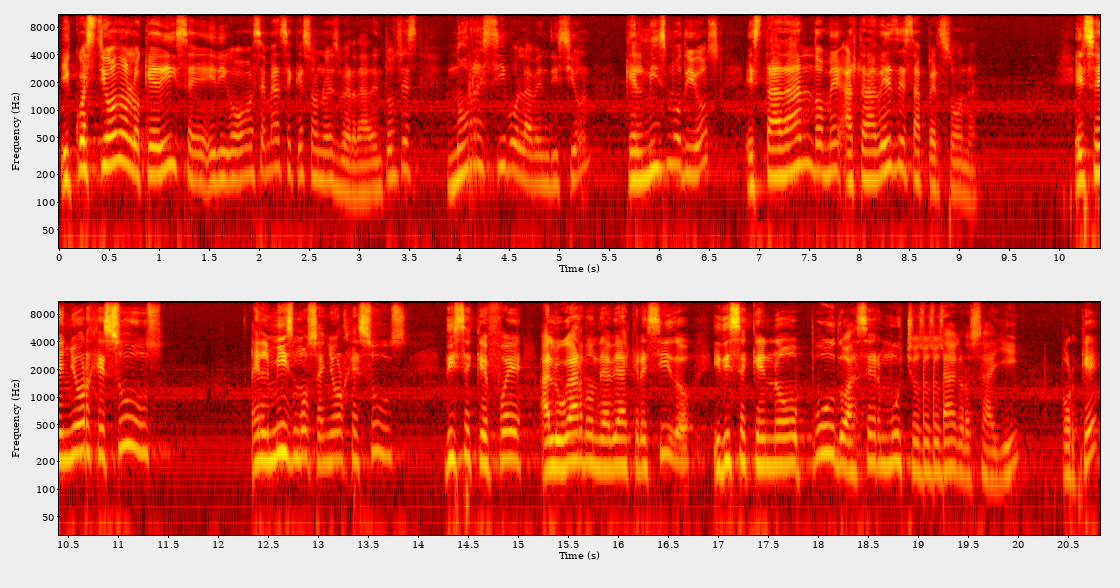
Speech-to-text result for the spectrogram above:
y cuestiono lo que dice y digo, oh, se me hace que eso no es verdad, entonces no recibo la bendición que el mismo Dios está dándome a través de esa persona. El Señor Jesús, el mismo Señor Jesús, dice que fue al lugar donde había crecido y dice que no pudo hacer muchos milagros allí. ¿Por qué?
